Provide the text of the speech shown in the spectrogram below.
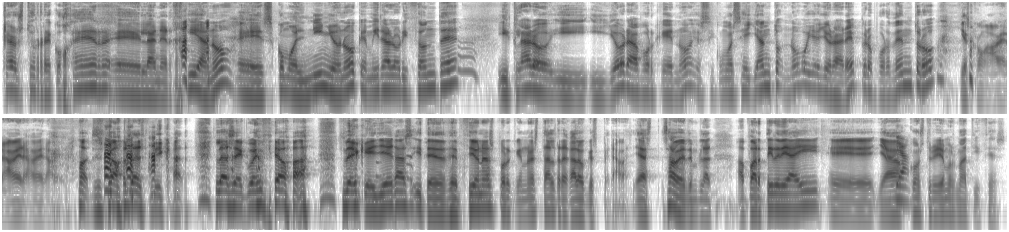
claro, esto es recoger eh, la energía, ¿no? es como el niño, ¿no? Que mira al horizonte y claro, y, y llora porque, ¿no? Es como ese llanto, no voy a llorar, ¿eh? Pero por dentro, y es como, a ver, a ver, a ver, a ver, vamos a explicar. La secuencia va de que llegas y te decepcionas porque no está el regalo que esperabas. Ya, ¿sabes? En plan, a partir de ahí eh, ya, Ya. construiremos matices.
